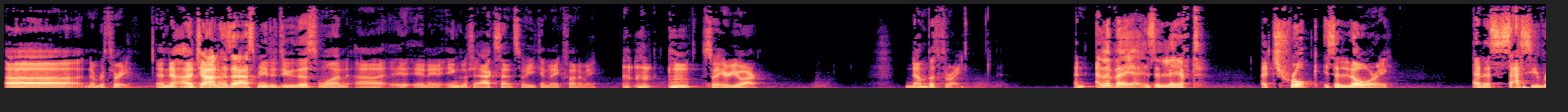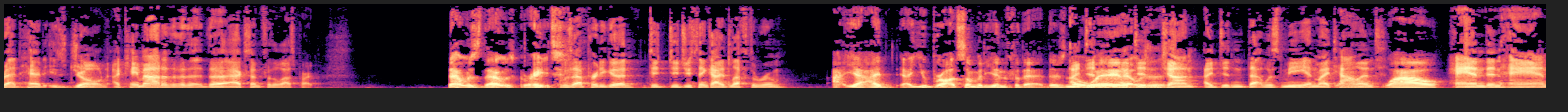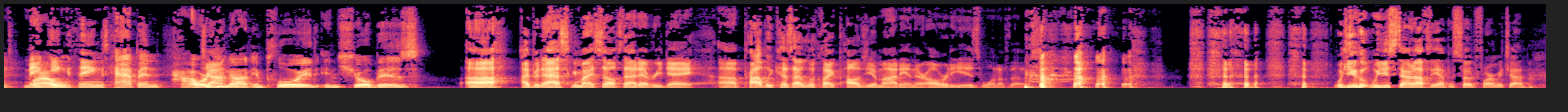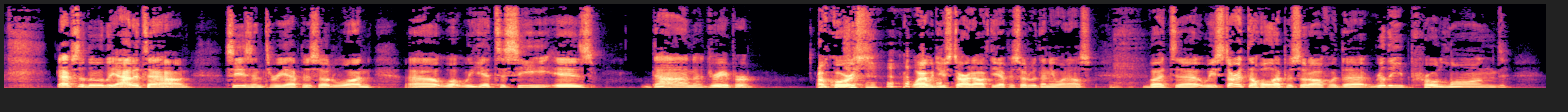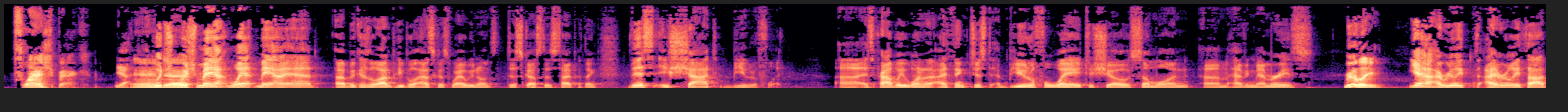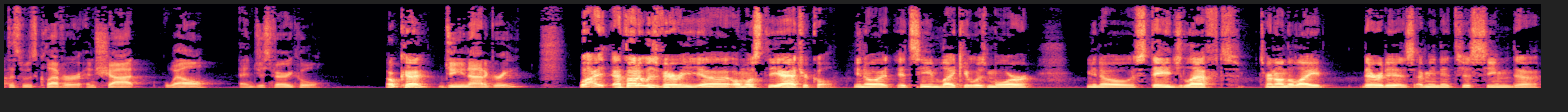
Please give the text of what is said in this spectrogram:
Uh, number three, and uh, John has asked me to do this one uh, in, in an English accent so he can make fun of me. so here you are. Number three, an elevator is a lift, a truck is a lorry, and a sassy redhead is Joan. I came out of the, the, the accent for the last part. That was that was great. Was that pretty good? Did Did you think I'd left the room? I, yeah, I, you brought somebody in for that. There's no didn't. way that I didn't, John. I didn't. That was me and my talent. Wow. hand in hand, making Wow. things happen. How are John- you not employed in showbiz? Uh, I've been asking myself that every day. Uh, probably because I look like Paul Giamatti, and there already is one of those. will you Will you start off the episode for me, John? Absolutely. Out of town. Season three, episode one. Uh, what we get to see is Don Draper. Of course. Why would you start off the episode with anyone else? But uh, we start the whole episode off with a really prolonged flashback. Yeah. And, which uh, Which may I, may- I add? Uh, because a lot of people ask us why we don't discuss this type of thing. This is shot beautifully. Uh, it's probably one of I think just a beautiful way to show someone um, having memories. Really? Yeah, I really I really thought this was clever and shot well and just very cool. Okay. Do you not agree? Well, I, I thought it was very uh, almost theatrical. You know, it, it seemed like it was more, you know, stage left, turn on the light, there it is. I mean, it just seemed. Uh,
